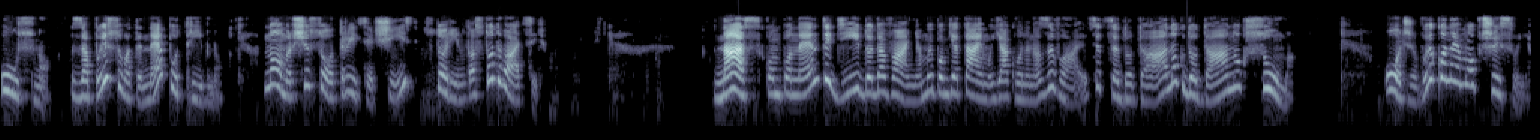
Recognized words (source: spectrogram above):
усно. Записувати не потрібно. Номер 636, сторінка 120. Нас компоненти дії додавання. Ми пам'ятаємо, як вони називаються. Це доданок, доданок, сума. Отже, виконаємо обчислення.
